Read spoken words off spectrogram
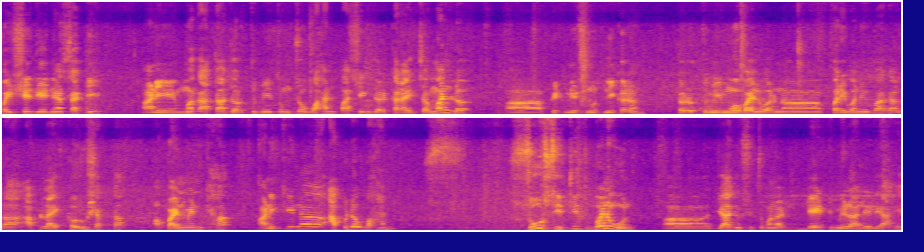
पैसे देण्यासाठी. आणि मग आता जर तुम्ही तुमचं वाहन पासिंग जर करायचं म्हणलं फिटनेस नूतनीकरण तर तुम्ही मोबाईलवरनं परिवहन विभागाला अप्लाय करू शकता. अपॉइंटमेंट घ्या. आणखीन आपलं वाहन सुस्थितीत बनवून ज्या दिवशी तुम्हाला डेट मिळालेली आहे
